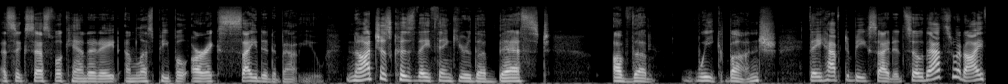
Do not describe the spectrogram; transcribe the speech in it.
a successful candidate unless people are excited about you, not just because they think you're the best of the weak bunch. They have to be excited. So that's what I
